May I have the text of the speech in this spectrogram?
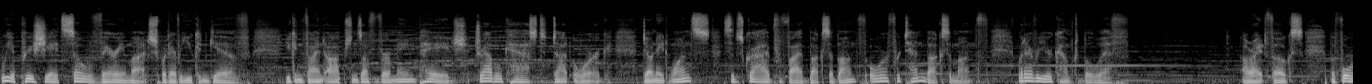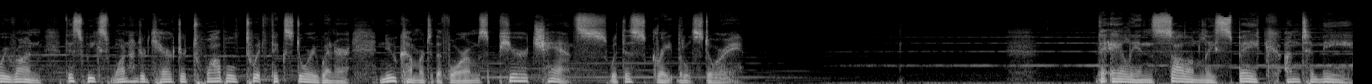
We appreciate so very much whatever you can give. You can find options off of our main page, drabblecast.org. Donate once, subscribe for 5 bucks a month or for 10 bucks a month, whatever you're comfortable with. All right, folks, before we run, this week's 100 character Twabble Twitfic story winner, newcomer to the forums, Pure Chance, with this great little story. The alien solemnly spake unto me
